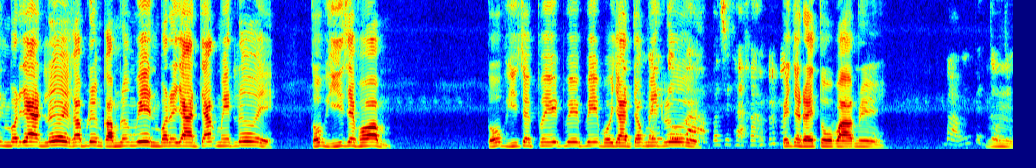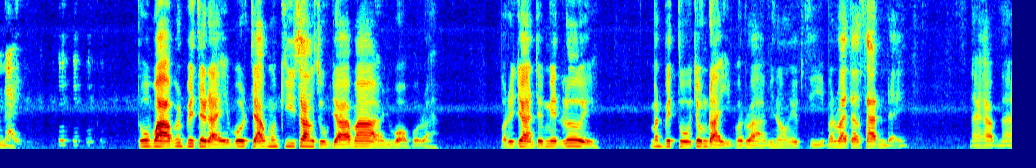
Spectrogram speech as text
รบ่ย่านเลยครับ เรื่องกรรมเรื่องเวรบ่ได้ย่านจักเม็ดเลยตบผีใส่พร้อมตบผีใส่เป๊ะเป๊ะเป๊ะบ่ย่านจักเม็ดเลย บาปมันสิถามเป็นจังไดตัวบาปนี่บาปมันเป็นตัวจังไดตัวบาปมันเป็นจังไดบ่จักมันขี้สร้างสูบยามาอยู่บอกเพิ่นว่าบ่ได้ย่านจักเม็ดเลย มันเป็นตัวจงไดเพิ่นว่าพี่น้อง FC มันว่าจังสั้นไดนะครับนะ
